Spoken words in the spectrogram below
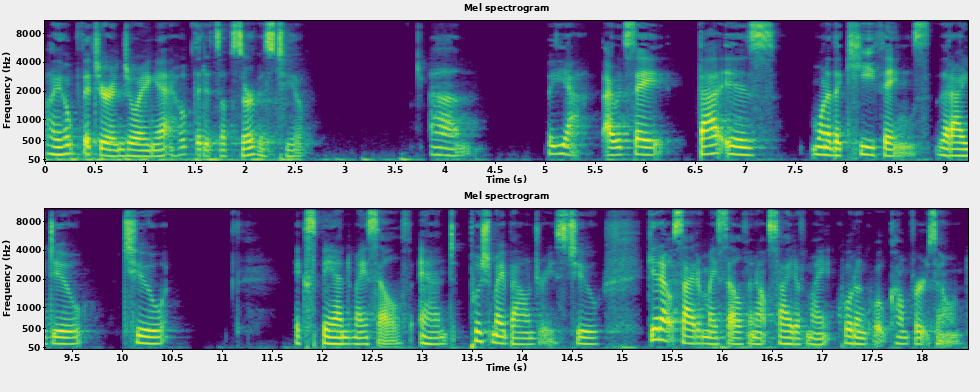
I hope that you're enjoying it. I hope that it's of service to you. Um, but yeah, I would say that is one of the key things that I do to expand myself and push my boundaries to get outside of myself and outside of my quote unquote comfort zone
